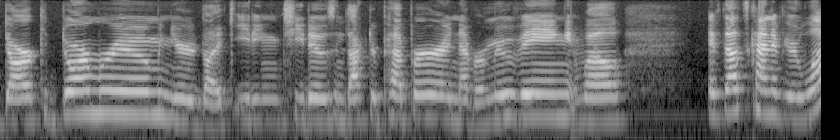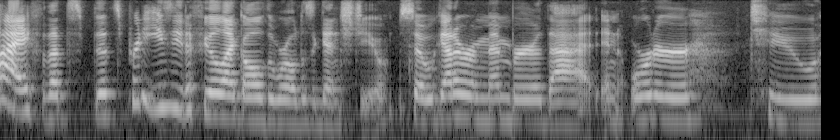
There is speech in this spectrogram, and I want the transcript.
dark dorm room and you're like eating Cheetos and Dr. Pepper and never moving? Well, if that's kind of your life, that's that's pretty easy to feel like all the world is against you. So we got to remember that in order to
